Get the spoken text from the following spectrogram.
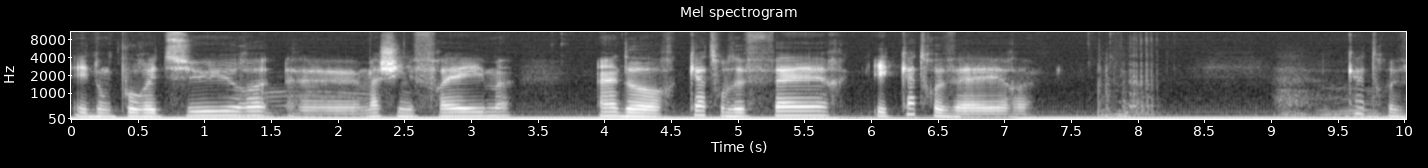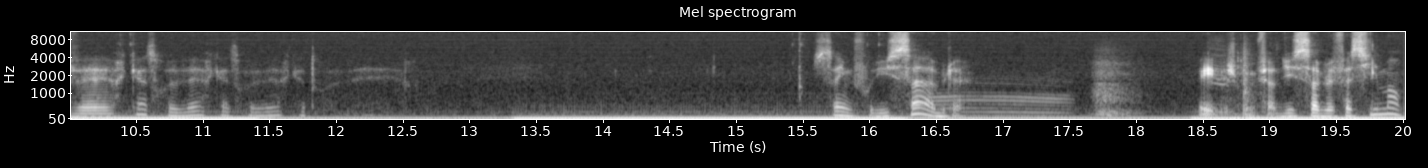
Et donc pour être sûr, euh, machine frame, un d'or, 4 de fer et 4 verres. 4 verres, 4 verres, 4 verres, 4 verres. Ça, il me faut du sable. Oui, je peux me faire du sable facilement.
